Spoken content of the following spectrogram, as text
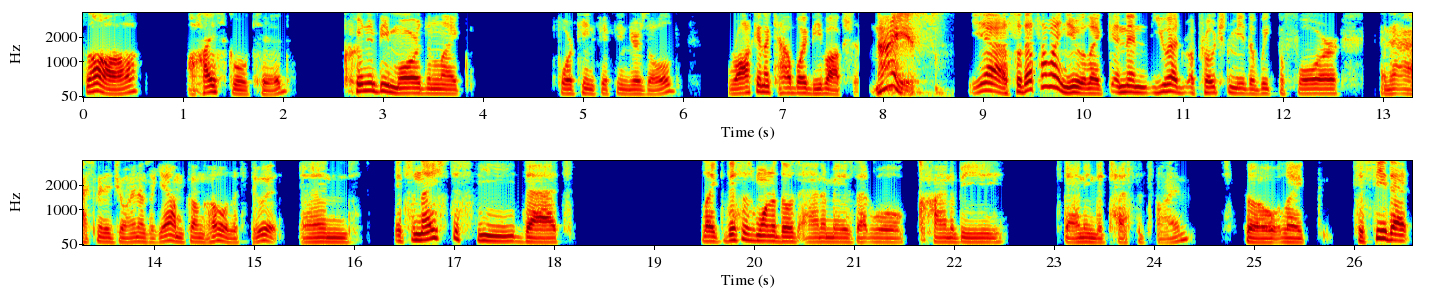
saw a high school kid, couldn't be more than like 14, 15 years old, rocking a Cowboy Bebop shirt. Nice. Yeah, so that's how I knew. Like, and then you had approached me the week before and asked me to join. I was like, yeah, I'm gung ho, let's do it. And it's nice to see that, like, this is one of those animes that will kind of be standing the test of time. So, like, to see that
